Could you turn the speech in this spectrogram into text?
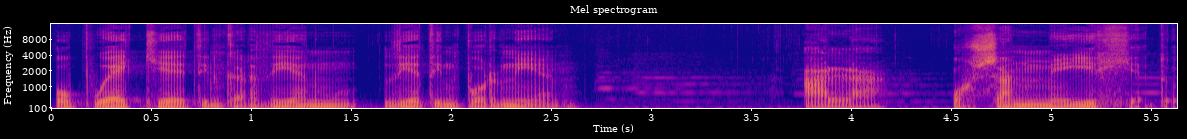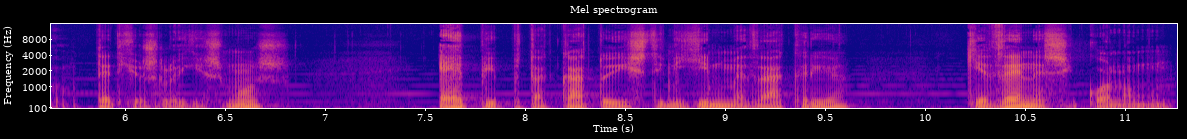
όπου έκαιε την καρδίαν μου δια την πορνίαν. Αλλά όσαν με ήρχετο τέτοιος λογισμός, έπιπτα κάτω εις την γη με δάκρυα και δεν εσηκώνομουν,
